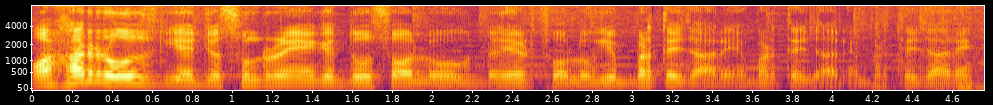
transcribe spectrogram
और हर रोज़ ये जो सुन रहे हैं कि 200 लोग डेढ़ सौ लोग ये बढ़ते जा रहे हैं बढ़ते जा रहे हैं बढ़ते जा रहे हैं।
